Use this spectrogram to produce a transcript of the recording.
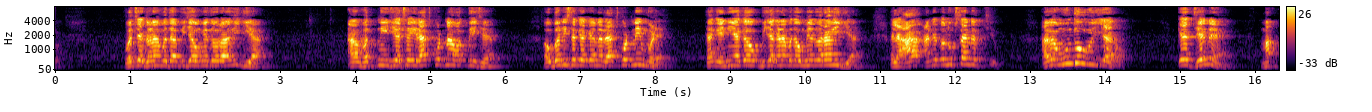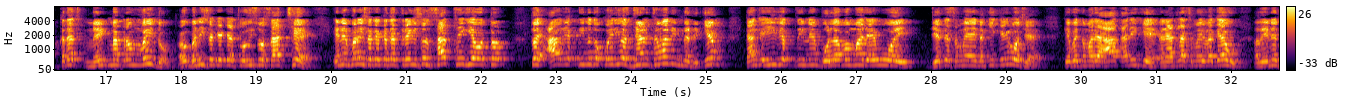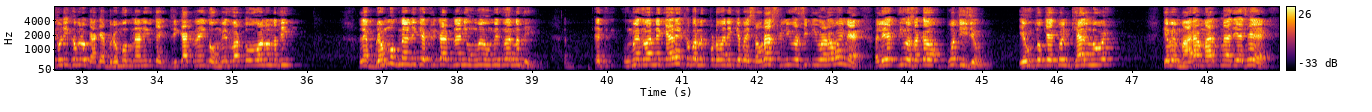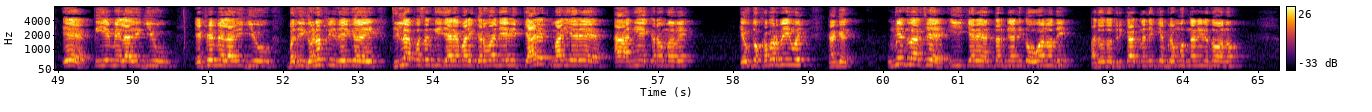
વચ્ચે ઘણા બધા બીજા ઉમેદવારો આવી ગયા. આ વતની જે છે, એ રાજકોટના વતની છે. હવે બની શકે કે એને રાજકોટ નહીં મળે. કારણ કે એની અગાઉ બીજા ઘણા બધા ઉમેદવાર આવી ગયા. એટલે આ આને તો નુકસાન જ થયું. હવે ઊંધું વિચારો કે જેને કદાચ મેરિટમાં ક્રમ વહી દો. હવે બની શકે કે ચોવીસો સાત છે એને બની શકે કદાચ ત્રેવીસો સાત થઈ ગયા હોત તો. આ વ્યક્તિને તો કોઈ દિવસ જાણ થવાની જ નથી. કેમ? કારણ કે એ વ્યક્તિને બોલાવવામાં જ આવ્યું હોય, જે તે સમયે નક્કી કર્યો છે કે ભાઈ તમારે આ તારીખે અને આટલા સમય વાગે આવું. હવે એને થોડી ખબર કારણ કે બ્રહ્મજ્ઞાની કે ત્રિકા જ્ઞાની તો ઉમેદવાર તો હોવાનો નથી. એટલે બ્રહ્મજ્ઞાની કે ત્રિકાજ્ઞાની ઉમે ઉમેદવાર નથી. ઉમેદવારને ક્યારેય ખબર નથી પડવાની કે ભાઈ સૌરાષ્ટ્ર યુનિવર્સિટી વાળા હોય ને, એટલે એક દિવસ અગાઉ પહોંચી જવું. એવું તો ક્યાંય કોઈને ખ્યાલ ન હોય. કે ભાઈ મારા માર્કમાં જે છે એ પીએમએલ આવી ગયું એફએમએલ આવી ગયું, બધી ગણતરી થઈ ગઈ. જિલ્લા પસંદગી જ્યારે મારી કરવાની આવી, ત્યારે જ મારી અરે આ અન્યાય કરવામાં આવે. એવું તો ખબર નહીં હોય, કારણ કે ઉમેદવાર છે એ ક્યારેય અંતર્જ્ઞાની તો હોવાનો નથી અથવા તો ત્રિકાજ્ઞાની કે બ્રહ્મજ્ઞાની નથી હોવાનો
